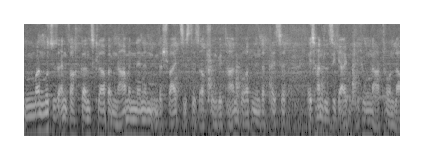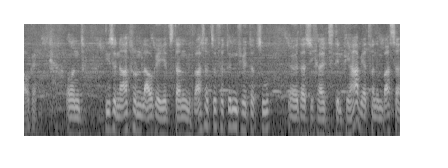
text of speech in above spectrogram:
man muss es einfach ganz klar beim Namen nennen. In der Schweiz ist das auch schon getan worden in der Presse. Es handelt sich eigentlich um Natronlauge. Und diese Natronlauge jetzt dann mit Wasser zu verdünnen, führt dazu, äh, dass ich halt den pH-Wert von dem Wasser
